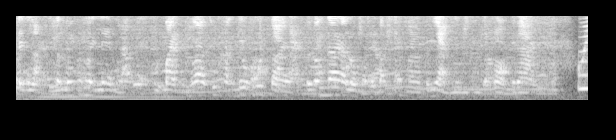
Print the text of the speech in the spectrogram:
เป็นหลักที่มันต้องค่อยๆเล่นหมายถึงว่าทุกครั้งที่พูดไปอะจะต้องได้อารมณ์อะไรบางอย่างมาสักอย่างหนึ่งถึงจะบอกไม่ได้อุ้ย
